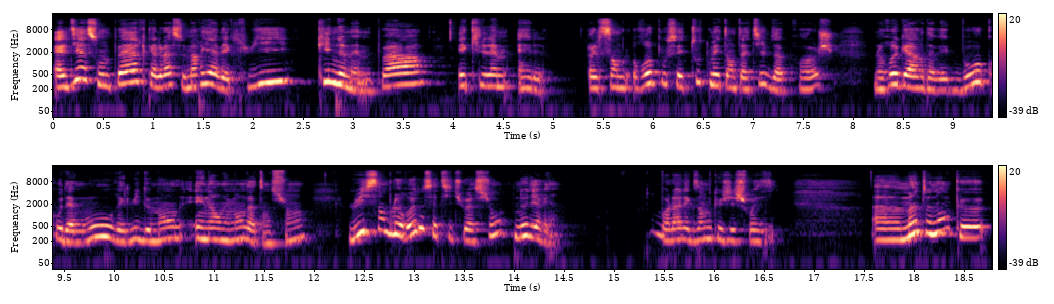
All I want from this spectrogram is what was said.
Elle dit à son père qu'elle va se marier avec lui, qu'il ne m'aime pas et qu'il l'aime elle. Elle semble repousser toutes mes tentatives d'approche, le regarde avec beaucoup d'amour et lui demande énormément d'attention. Lui semble heureux de cette situation, ne dit rien. Voilà l'exemple que j'ai choisi. Euh, maintenant que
